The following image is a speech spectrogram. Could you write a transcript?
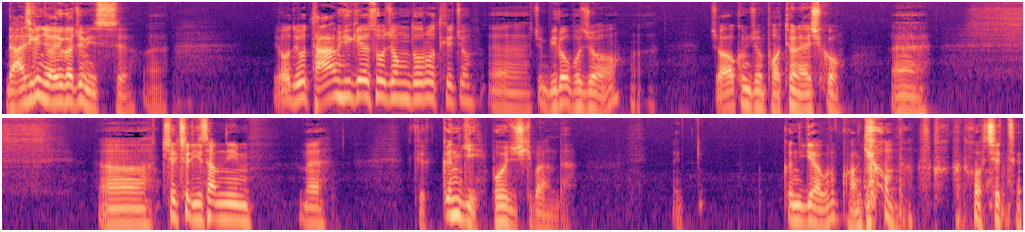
근데 아직은 여유가 좀 있으세요. 예. 요, 요 다음 휴게소 정도로 어떻게 좀, 예, 좀 밀어보죠. 조금 좀 버텨내시고, 예. 어, 7723님, 네. 그 끈기 보여주시기 바랍니다. 끈기하고는 관계가 없나. 어쨌든.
